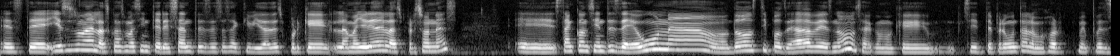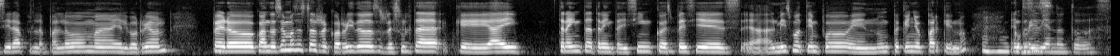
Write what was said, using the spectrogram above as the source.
Este, y esa es una de las cosas más interesantes de estas actividades porque la mayoría de las personas eh, están conscientes de una o dos tipos de aves, ¿no? O sea, como que si te pregunto a lo mejor me puedes decir, ah, pues la paloma y el gorrión, pero cuando hacemos estos recorridos resulta que hay 30, 35 especies al mismo tiempo en un pequeño parque, ¿no? Uh -huh, Entonces, conviviendo todas.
